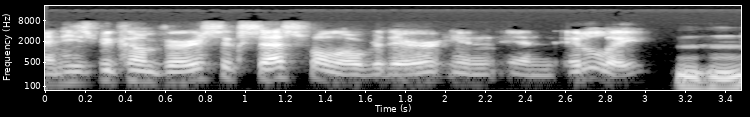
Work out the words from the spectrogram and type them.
And he's become very successful over there in, in Italy. Mm-hmm.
